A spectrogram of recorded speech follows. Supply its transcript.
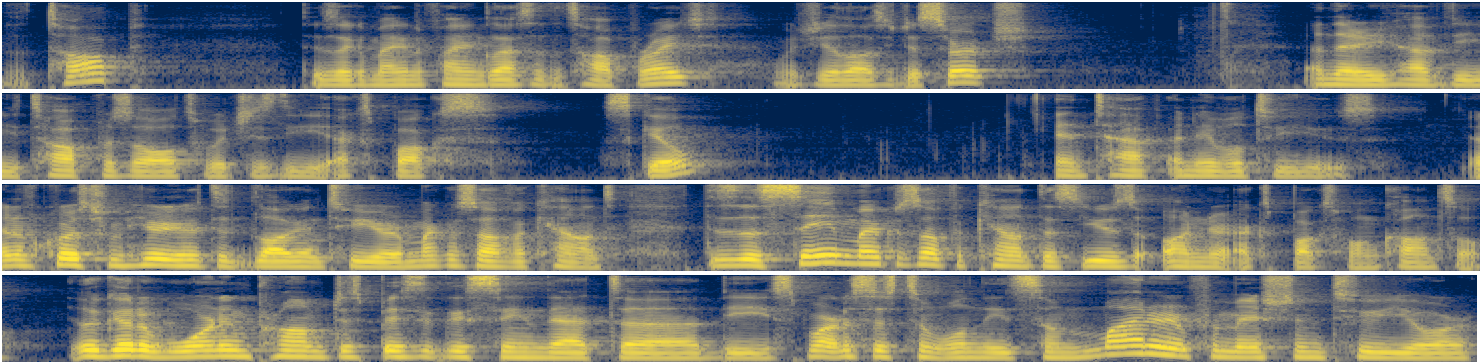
At the top, there's like a magnifying glass at the top right, which allows you to search. And there you have the top result, which is the Xbox skill, and tap enable to use. And of course, from here, you have to log into your Microsoft account. This is the same Microsoft account that's used on your Xbox One console. You'll get a warning prompt just basically saying that uh, the Smart Assistant will need some minor information to your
